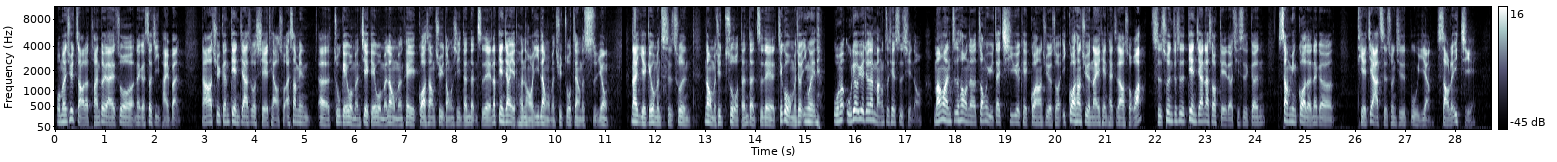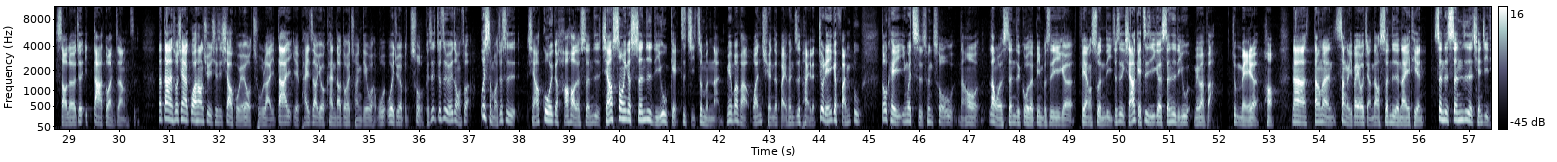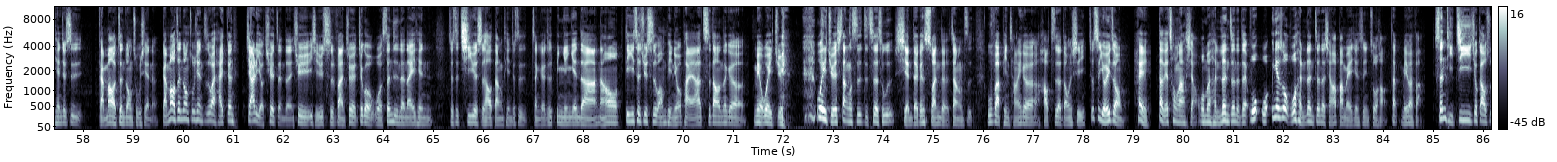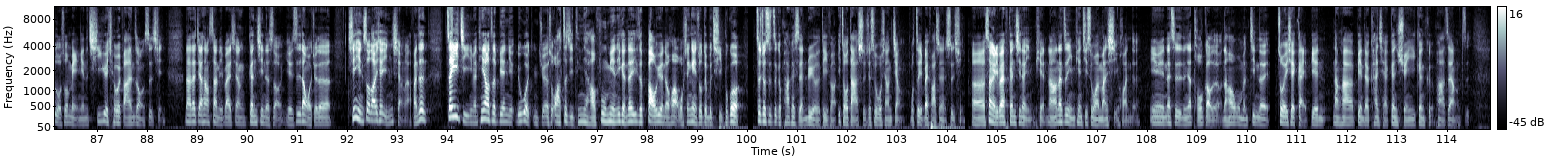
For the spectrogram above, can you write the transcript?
我们去找了团队来做那个设计排版，然后去跟店家做协调，说哎上面呃租给我们借给我们，让我们可以挂上去东西等等之类。那店家也很好意让我们去做这样的使用，那也给我们尺寸，让我们去做等等之类的。结果我们就因为我们五六月就在忙这些事情哦，忙完之后呢，终于在七月可以挂上去的时候，一挂上去的那一天才知道说哇，尺寸就是店家那时候给的，其实跟上面挂的那个铁架尺寸其实不一样，少了一截。少了就一大段这样子，那当然说现在挂上去，其实效果也有出来，大家也拍照也有看到，都会传给我，我我也觉得不错。可是就是有一种说，为什么就是想要过一个好好的生日，想要送一个生日礼物给自己这么难，没有办法完全的百分之百的，就连一个帆布都可以因为尺寸错误，然后让我的生日过得并不是一个非常顺利。就是想要给自己一个生日礼物，没办法就没了哈。那当然上个礼拜有讲到生日的那一天，甚至生日的前几天就是。感冒的症状出现了，感冒症状出现之外，还跟家里有确诊的人去一起去吃饭，就结果我生日的那一天，就是七月十号当天，就是整个就是病恹恹的啊，然后第一次去吃王品牛排啊，吃到那个没有味觉，味觉丧失，只吃得出咸的跟酸的这样子，无法品尝一个好吃的东西，就是有一种嘿，到底在冲三小？我们很认真的在，我我应该说我很认真的想要把每一件事情做好，但没办法。身体记忆就告诉我说，每年的七月就会发生这种事情。那再加上上礼拜像更新的时候，也是让我觉得心情受到一些影响了。反正这一集你们听到这边，你如果你觉得说哇，这集听起来好负面，一个人在一直抱怨的话，我先跟你说对不起。不过这就是这个 podcast 很 real 的地方，一周大事就是我想讲我这礼拜发生的事情。呃，上个礼拜更新的影片，然后那支影片其实我还蛮喜欢的，因为那是人家投稿的，然后我们进了做一些改编，让它变得看起来更悬疑、更可怕这样子。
